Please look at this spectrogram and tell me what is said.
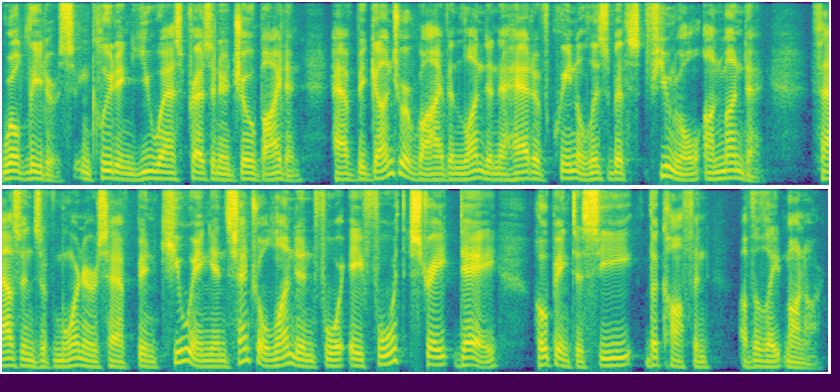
World leaders, including U.S. President Joe Biden, have begun to arrive in London ahead of Queen Elizabeth's funeral on Monday. Thousands of mourners have been queuing in central London for a fourth straight day, hoping to see the coffin of the late monarch.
